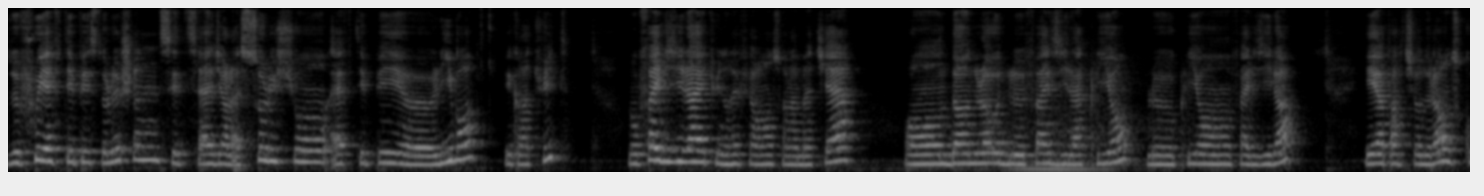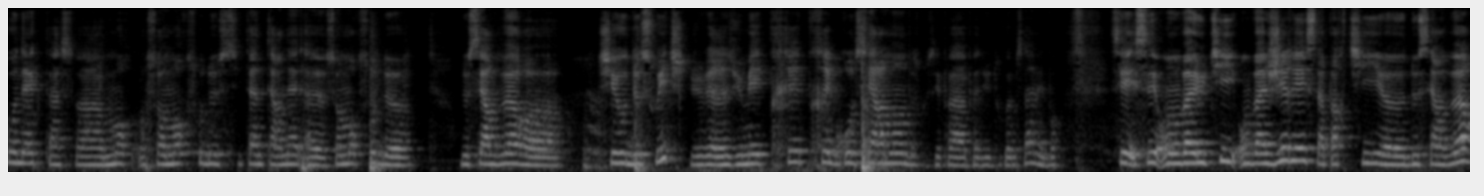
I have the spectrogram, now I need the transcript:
The Free FTP Solution, c'est-à-dire la solution FTP euh, libre et gratuite. Donc, FileZilla est une référence en la matière. On download le FileZilla client, le client FileZilla. Et à partir de là, on se connecte à son, morceau de site internet, euh, son morceau de, de serveur euh, chez O2 Switch. Je vais résumer très très grossièrement parce que c'est pas, pas du tout comme ça, mais bon. C'est, on, va on va gérer sa partie euh, de serveur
